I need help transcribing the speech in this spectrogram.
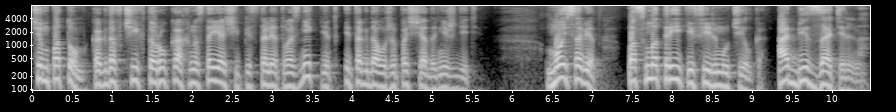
чем потом, когда в чьих-то руках настоящий пистолет возникнет, и тогда уже пощады не ждите. Мой совет – посмотрите фильм «Училка». Обязательно.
